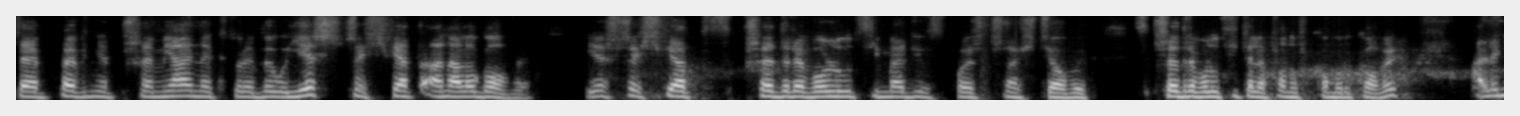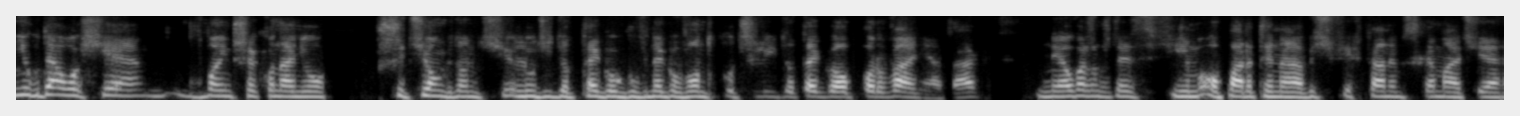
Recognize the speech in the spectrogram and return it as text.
te pewnie przemiany, które były jeszcze świat analogowy jeszcze świat sprzed rewolucji mediów społecznościowych, sprzed rewolucji telefonów komórkowych, ale nie udało się w moim przekonaniu przyciągnąć ludzi do tego głównego wątku, czyli do tego porwania, tak? Ja uważam, że to jest film oparty na wyświechtanym schemacie,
